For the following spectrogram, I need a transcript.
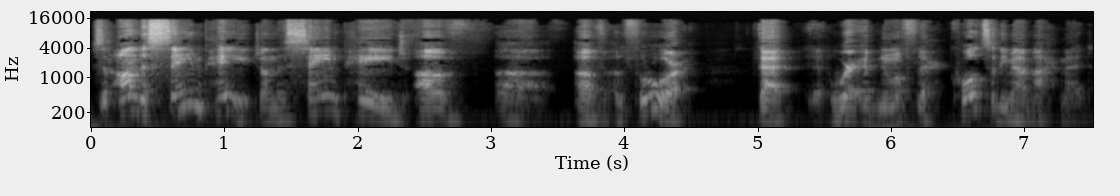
is that on the same page, on the same page of uh, of al-Furu' that where Ibn Muflih quotes Imam Ahmed,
